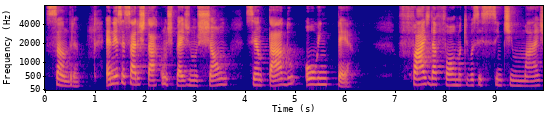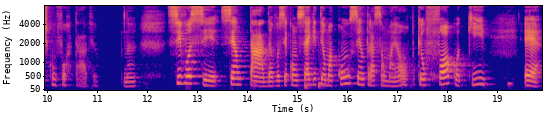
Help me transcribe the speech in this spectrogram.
Sandra, é necessário estar com os pés no chão, sentado ou em pé. Faz da forma que você se sentir mais confortável. Né? Se você sentada, você consegue ter uma concentração maior, porque o foco aqui é,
